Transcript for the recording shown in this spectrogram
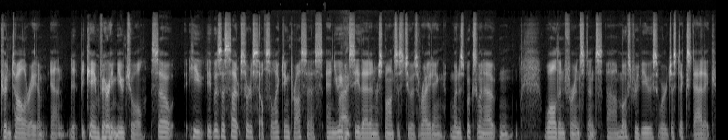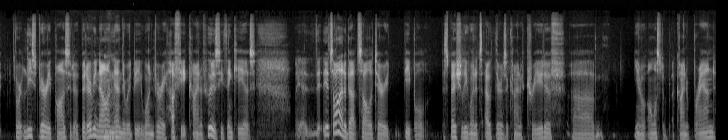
couldn't tolerate him, and it became very mutual. So he it was a sort of self-selecting process, and you right. even see that in responses to his writing. When his books went out, and Walden, for instance, uh, most reviews were just ecstatic, or at least very positive. But every now mm-hmm. and then there would be one very huffy kind of, "Who does he think he is?" Uh, it's odd about solitary people, especially when it's out there as a kind of creative um, you know, almost a, a kind of brand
